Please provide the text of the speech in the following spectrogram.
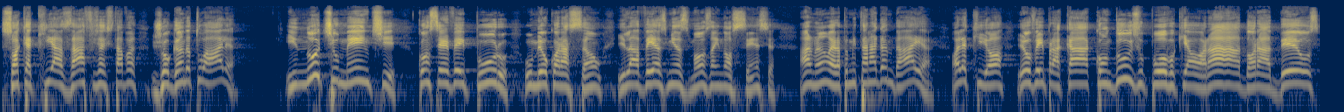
Só que aqui Asaf já estava jogando a toalha. Inutilmente conservei puro o meu coração e lavei as minhas mãos na inocência. Ah, não, era para me estar na gandaia. olha aqui, ó, eu venho para cá, conduz o povo aqui a orar, a adorar a Deus,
